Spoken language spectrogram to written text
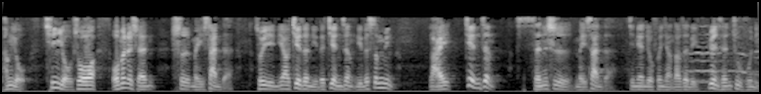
朋友、亲友说，我们的神是美善的，所以你要借着你的见证、你的生命来见证神是美善的。今天就分享到这里，愿神祝福你。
